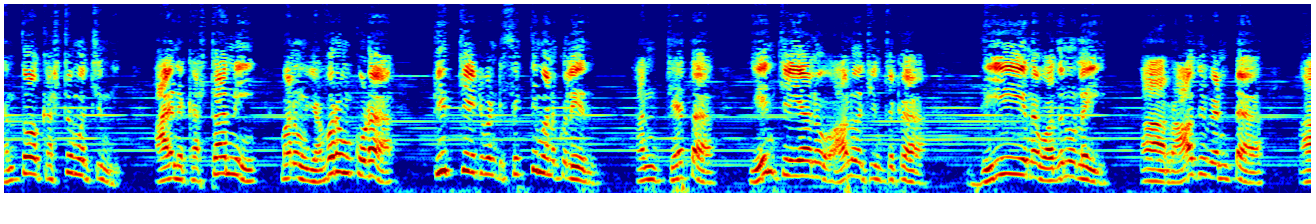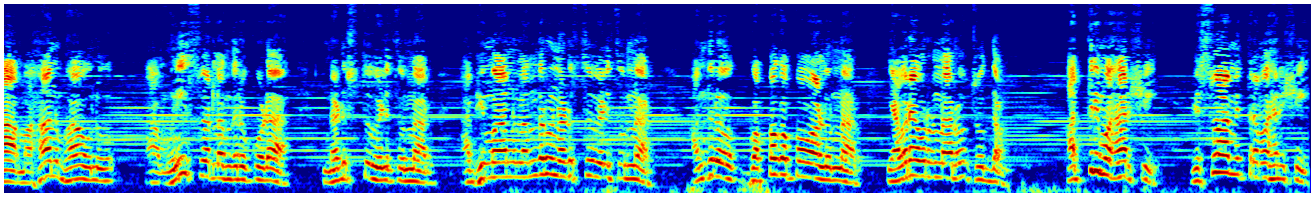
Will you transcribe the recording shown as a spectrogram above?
ఎంతో కష్టం వచ్చింది. ఆయన కష్టాన్ని మనం ఎవరం కూడా తీర్చేటువంటి శక్తి మనకు లేదు. అంచేత ఏం చేయాలో ఆలోచించక దీన వదనులై ఆ రాజు వెంట ఆ మహానుభావులు ఆ మునీశ్వర్లందరూ కూడా నడుస్తూ వెళుతున్నారు. అభిమానులందరూ నడుస్తూ వెళుతున్నారు. అందులో గొప్ప గొప్ప వాళ్ళు ఉన్నారు ఎవరెవరున్నారో చూద్దాం. అత్రి మహర్షి విశ్వామిత్ర మహర్షి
